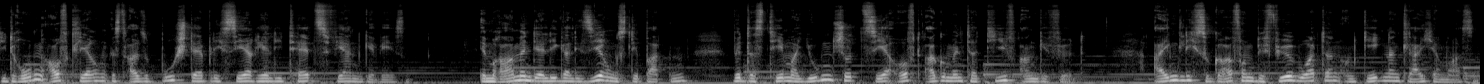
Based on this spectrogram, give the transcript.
Die Drogenaufklärung ist also buchstäblich sehr realitätsfern gewesen. Im Rahmen der Legalisierungsdebatten wird das Thema Jugendschutz sehr oft argumentativ angeführt, eigentlich sogar von Befürwortern und Gegnern gleichermaßen.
